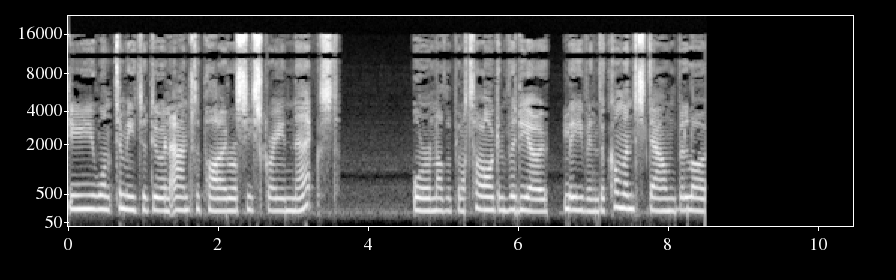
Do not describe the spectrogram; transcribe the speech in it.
Do you want me to do an anti-piracy screen next? Or another Plotagon video? Leave in the comments down below.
